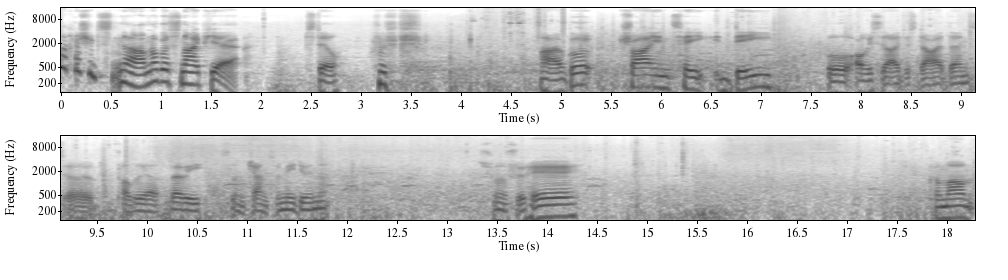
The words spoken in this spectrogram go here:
like I should... No, I'm not gonna snipe yet. Still. Alright, I'm gonna try and take D. But obviously I just died then, so probably a very slim chance of me doing that. Just run through here. Come on.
